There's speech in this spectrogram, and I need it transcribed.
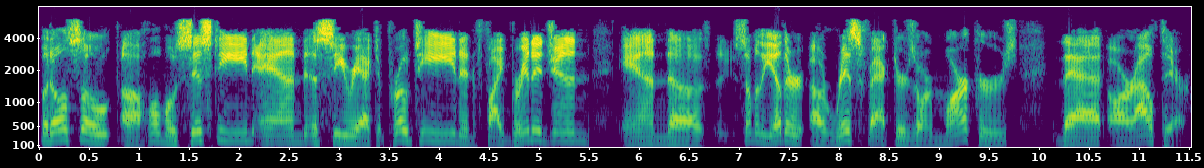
but also uh, homocysteine and C-reactive protein and fibrinogen and uh, some of the other uh, risk factors or markers that are out there.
